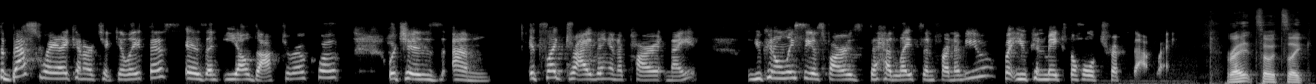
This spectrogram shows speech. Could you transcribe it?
The best way I can articulate this is an E.L. Doctorow quote, which is um, it's like driving in a car at night. You can only see as far as the headlights in front of you, but you can make the whole trip that way. right? So it's like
